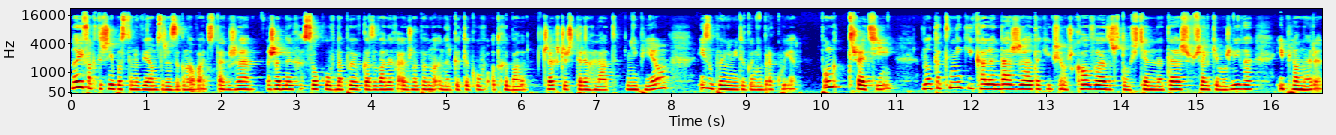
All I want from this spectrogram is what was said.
No i faktycznie postanowiłam zrezygnować, także żadnych soków, napojów gazowanych, a już na pewno energetyków od chyba 3 czy 4 lat nie pijam i zupełnie mi tego nie brakuje. Punkt trzeci. Notatniki, kalendarze takie książkowe, zresztą ścienne też, wszelkie możliwe i planery.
